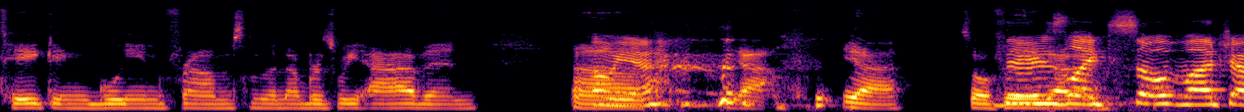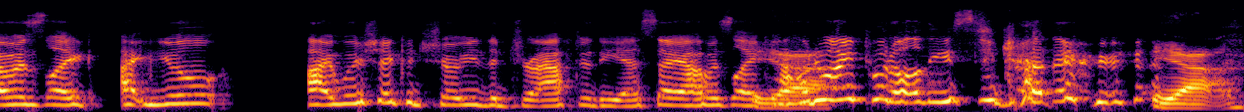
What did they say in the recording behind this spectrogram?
take and glean from some of the numbers we have and oh, um, oh yeah yeah yeah so there's like so much i was like I, you'll I wish I could show you the draft of the essay. I was like, yeah. how do I put all these together? yeah.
